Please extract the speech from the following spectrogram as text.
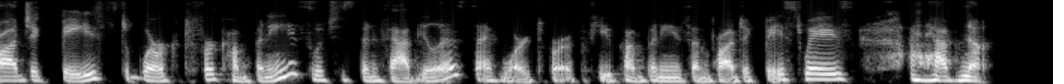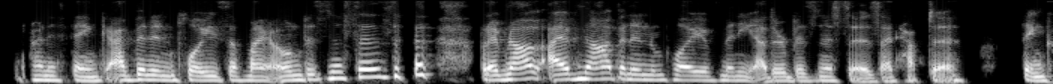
project based worked for companies, which has been fabulous. I've worked for a few companies on project based ways. I have not. I'm trying to think. I've been employees of my own businesses, but I've not. I've not been an employee of many other businesses. I'd have to think.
